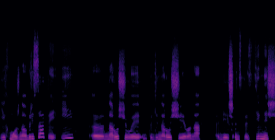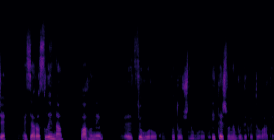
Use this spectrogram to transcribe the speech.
Їх можна обрізати і нарощує, тоді нарощує вона більш інтенсивніше ця рослина пагони цього року, поточного року. І теж вона буде квітувати.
